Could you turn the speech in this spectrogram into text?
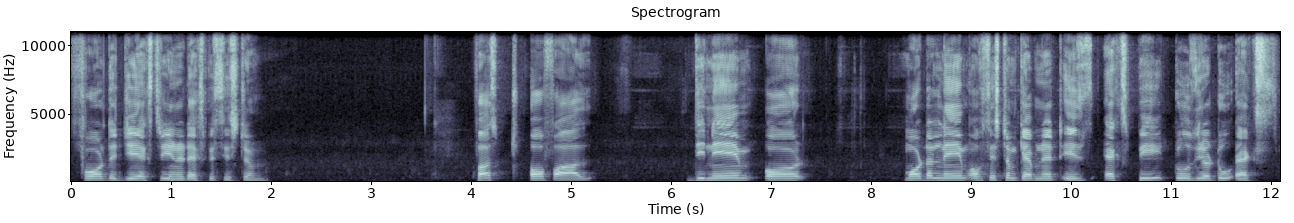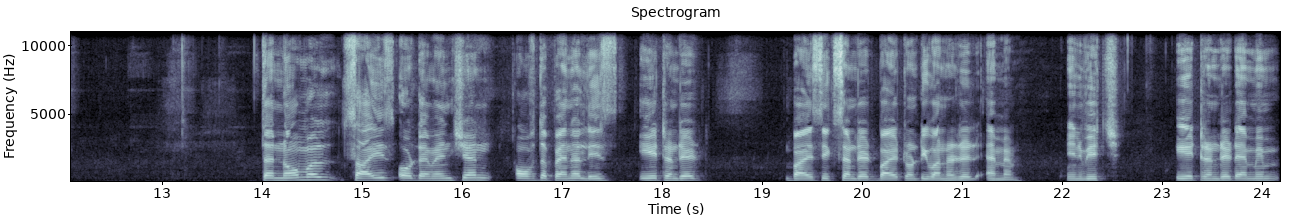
for the JX300 XP system. First of all, the name or model name of system cabinet is XP202X. The normal size or dimension of the panel is 800 by 600 by 2100 mm in which 800 mm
